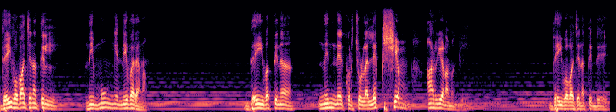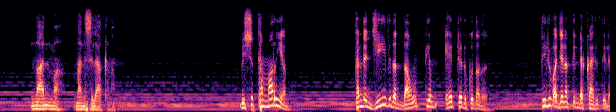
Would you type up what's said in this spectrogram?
ദൈവവചനത്തിൽ നീ മുങ്ങി നിവരണം. ദൈവത്തിന് നിന്നെക്കുറിച്ചുള്ള ലക്ഷ്യം അറിയണമെങ്കിൽ ദൈവവചനത്തിന്റെ നന്മ മനസ്സിലാക്കണം. വിശുദ്ധ മറിയം തന്റെ ജീവിത ദൗത്യം ഏറ്റെടുക്കുന്നത് തിരുവചനത്തിന്റെ കരുത്തിൽ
